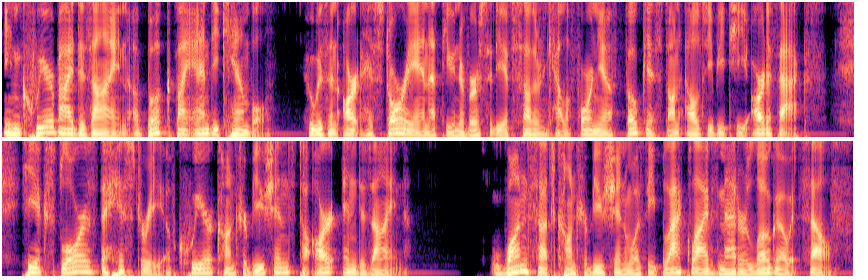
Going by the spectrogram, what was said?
In Queer by Design, a book by Andy Campbell, who is an art historian at the University of Southern California focused on LGBT artifacts, he explores the history of queer contributions to art and design. One such contribution was the Black Lives Matter logo itself,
